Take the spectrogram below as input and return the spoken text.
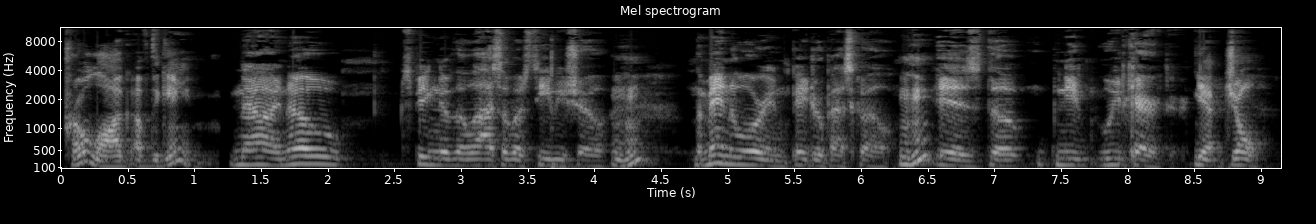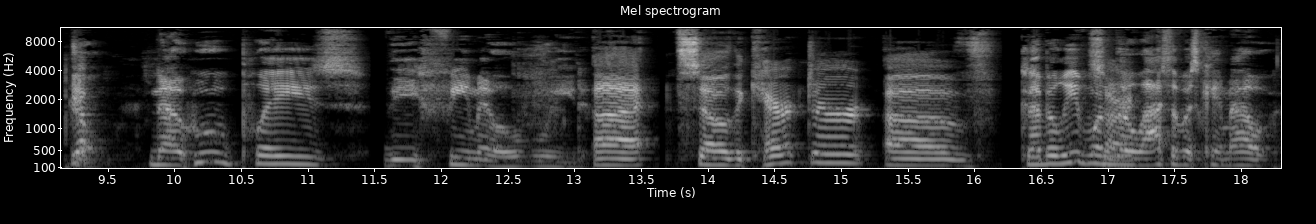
prologue of the game. Now I know speaking of the Last of Us TV show, Mhm. the Mandalorian Pedro Pascal Mhm. is the lead character. Yep, Joel. Yep. Now, who plays the female lead? Uh, so the character of Because I believe when Sorry. The Last of Us came out,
